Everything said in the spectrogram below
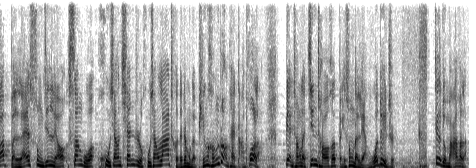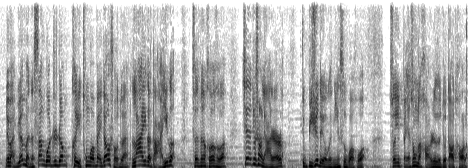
把本来宋金辽三国互相牵制、互相拉扯的这么个平衡状态打破了，变成了金朝和北宋的两国对峙，这个就麻烦了，对吧？原本的三国之争可以通过外交手段拉一个打一个，分分合合，现在就剩俩人了，就必须得有个你死我活，所以北宋的好日子就到头了。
